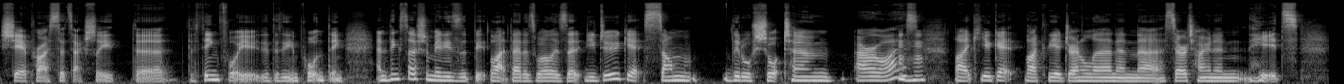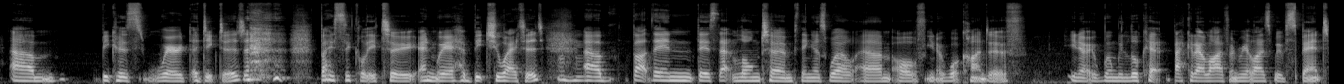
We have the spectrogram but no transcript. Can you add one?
share price that's actually the the thing for you the, the important thing. And i think social media is a bit like that as well is that you do get some little short-term rois like you get like the adrenaline and the serotonin hits um, because we're addicted basically to and we're habituated. Um, but then there's that long-term thing as well um, of you know what kind of you know when we look at back at our life and realize we've spent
